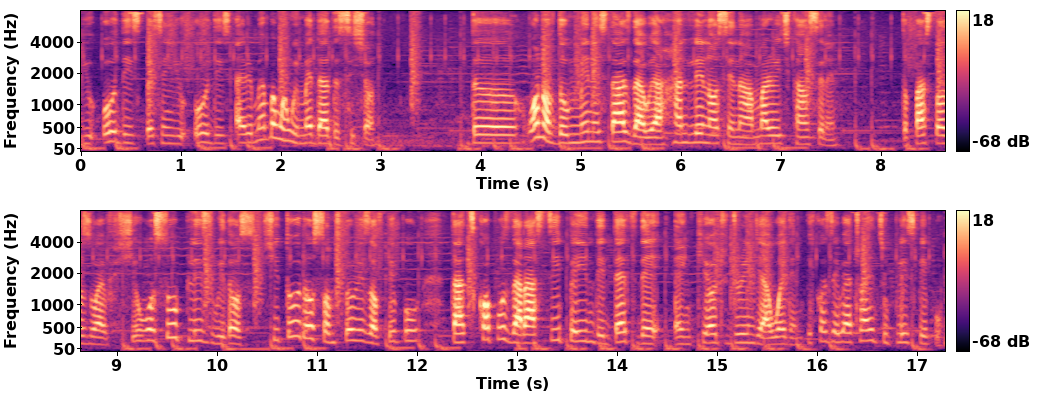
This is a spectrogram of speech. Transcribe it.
You owe this person, you owe this. I remember when we made that decision, the one of the ministers that were handling us in our marriage counseling the pastor's wife, she was so pleased with us. She told us some stories of people that couples that are still paying the debt they incurred during their wedding because they were trying to please people.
